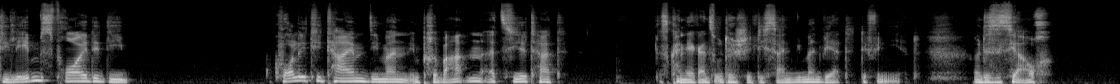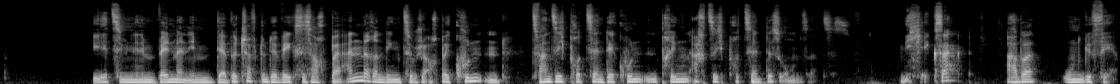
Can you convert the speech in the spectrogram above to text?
die Lebensfreude, die Quality Time, die man im Privaten erzielt hat, das kann ja ganz unterschiedlich sein, wie man Wert definiert. Und es ist ja auch jetzt, wenn man in der Wirtschaft unterwegs ist, auch bei anderen Dingen, zum Beispiel auch bei Kunden, 20 Prozent der Kunden bringen 80 Prozent des Umsatzes. Nicht exakt, aber ungefähr.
